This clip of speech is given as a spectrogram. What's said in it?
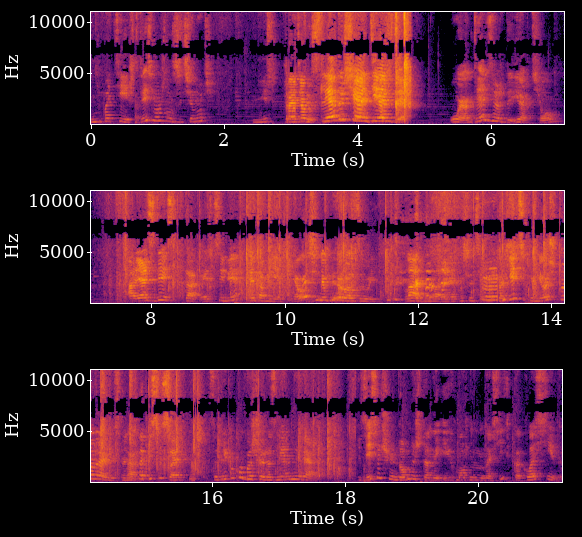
не потеешь. Здесь можно затянуть вниз. Пройдем к следующей одежде. Ой, а где одежда и Артем? А я здесь. Так, это тебе, это мне. Я очень люблю розовый. Ладно, ладно, я пошутила. Пакетики мне очень понравились. На них написан сайт. Смотри, какой большой размерный ряд. Здесь очень удобные штаны, и их можно носить как лосины.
